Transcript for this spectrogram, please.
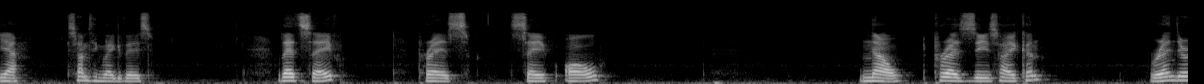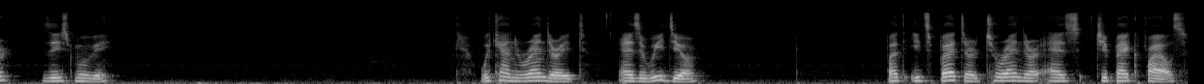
Yeah something like this. Let's save. Press save all. Now press this icon. Render this movie. We can render it as a video, but it's better to render as JPEG files.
